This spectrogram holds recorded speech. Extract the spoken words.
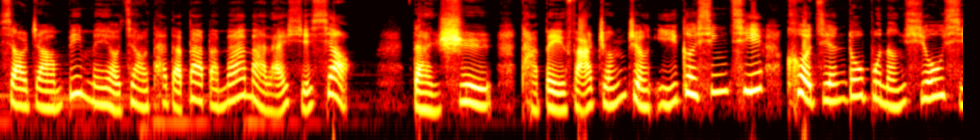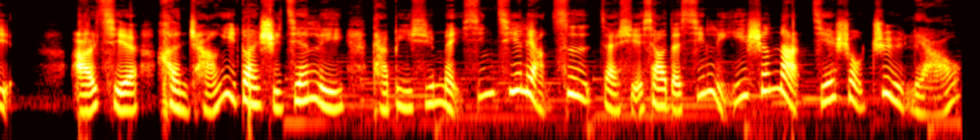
校长并没有叫他的爸爸妈妈来学校，但是他被罚整整一个星期，课间都不能休息，而且很长一段时间里，他必须每星期两次在学校的心理医生那儿接受治疗。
